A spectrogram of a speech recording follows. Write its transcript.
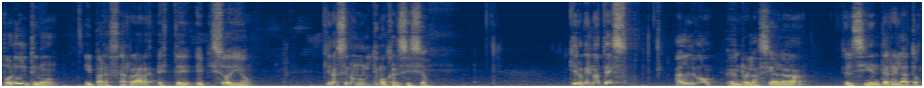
Por último, y para cerrar este episodio, quiero hacer un último ejercicio. Quiero que notes algo en relación a el siguiente relato.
